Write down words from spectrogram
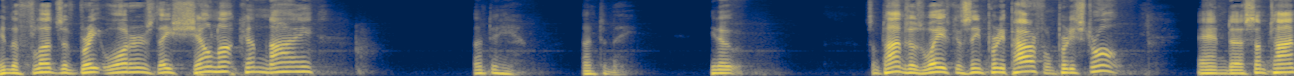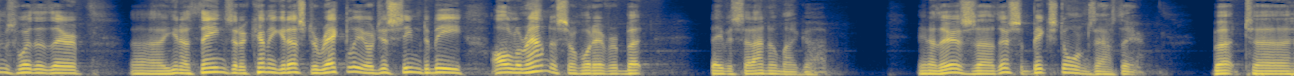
in the floods of great waters they shall not come nigh unto him, unto me. You know, sometimes those waves can seem pretty powerful and pretty strong. And uh, sometimes, whether they're uh, you know, things that are coming at us directly or just seem to be all around us or whatever. But David said, I know my God. You know, there's, uh, there's some big storms out there, but uh,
